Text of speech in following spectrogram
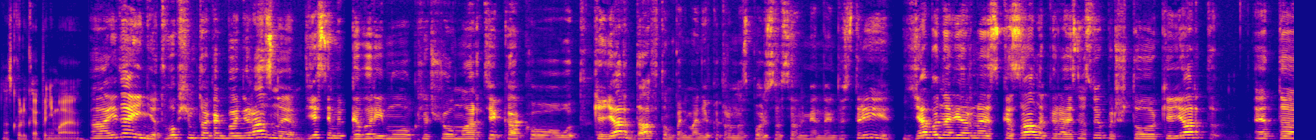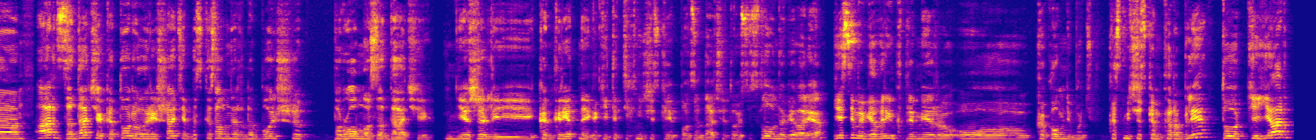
насколько я понимаю. А, и да, и нет. В общем-то, как бы они разные. Если мы говорим о ключевом арте как о вот key да, в том понимании, в котором он используется в современной индустрии, я бы, наверное, сказал, опираясь на свой опыт, что key это арт, задача которого решать, я бы сказал, наверное, больше промо-задачи, нежели конкретные какие-то технические подзадачи. То есть, условно говоря, если мы говорим, к примеру, о каком-нибудь космическом корабле, то Keyart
